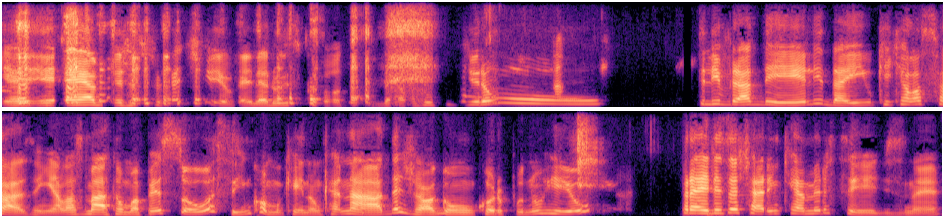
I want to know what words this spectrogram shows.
é, é a minha justificativa. Ele era um escroto. Daí Elas decidiram se livrar dele, daí o que, que elas fazem? Elas matam uma pessoa, assim, como quem não quer nada, jogam o corpo no rio para eles acharem que é a Mercedes, né?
